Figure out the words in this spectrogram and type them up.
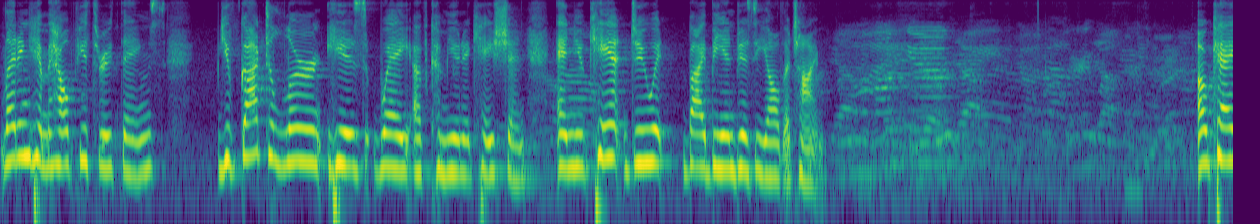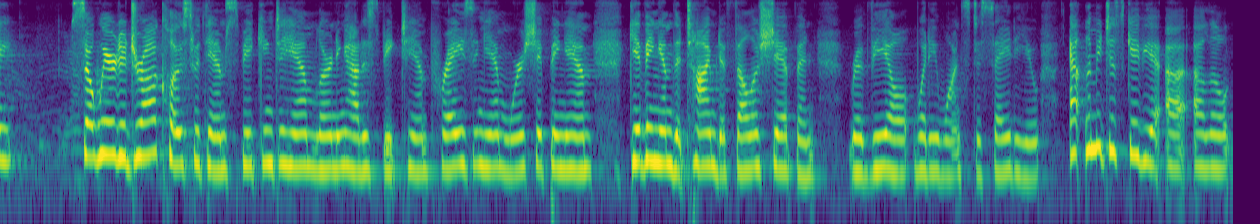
letting Him help you through things. You've got to learn His way of communication, and you can't do it by being busy all the time. Okay? So we're to draw close with Him, speaking to Him, learning how to speak to Him, praising Him, worshiping Him, giving Him the time to fellowship and reveal what He wants to say to you. Uh, let me just give you a, a little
